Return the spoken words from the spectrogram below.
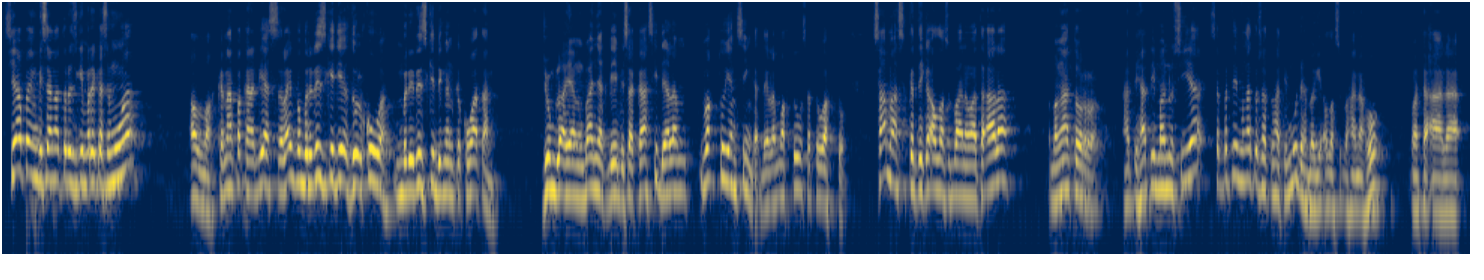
Siapa yang bisa ngatur rezeki mereka semua? Allah. Kenapa? Karena dia selain pemberi rezeki dia Dzul memberi rezeki dengan kekuatan. Jumlah yang banyak dia bisa kasih dalam waktu yang singkat, dalam waktu satu waktu. Sama ketika Allah Subhanahu wa taala mengatur hati-hati manusia seperti mengatur satu hati mudah bagi Allah Subhanahu wa taala.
